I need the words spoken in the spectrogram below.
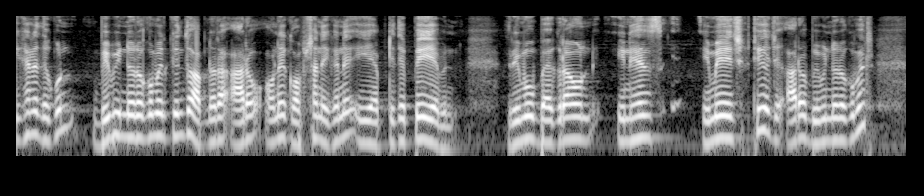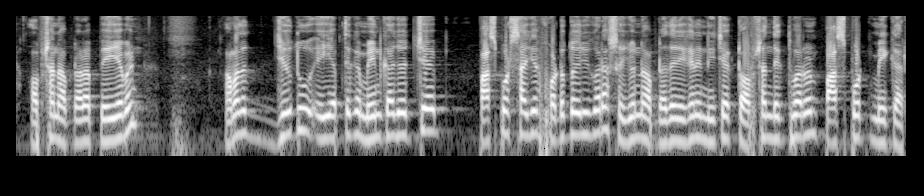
এখানে দেখুন, বিভিন্ন রকমের কিন্তু আপনারা আরও অনেক অপশান এখানে এই অ্যাপটিতে পেয়ে যাবেন। রিমুভ ব্যাকগ্রাউন্ড ইনহেন্স ইমেজ ঠিক আছে? আরও বিভিন্ন রকমের অপশান আপনারা পেয়ে যাবেন। আমাদের যেহেতু এই অ্যাপ থেকে মেন কাজ হচ্ছে পাসপোর্ট সাইজের ফটো তৈরি করা সেই জন্য আপনাদের এখানে নিচে একটা অপশান দেখতে পারবেন পাসপোর্ট মেকার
